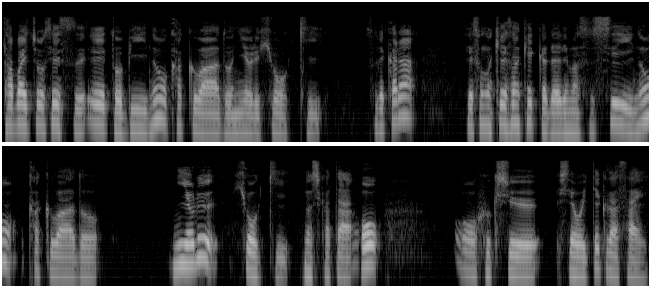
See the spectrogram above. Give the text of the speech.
多倍調整数 A と B の各ワードによる表記それからその計算結果であります C の各ワードによる表記の仕方を復習しておいてください。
